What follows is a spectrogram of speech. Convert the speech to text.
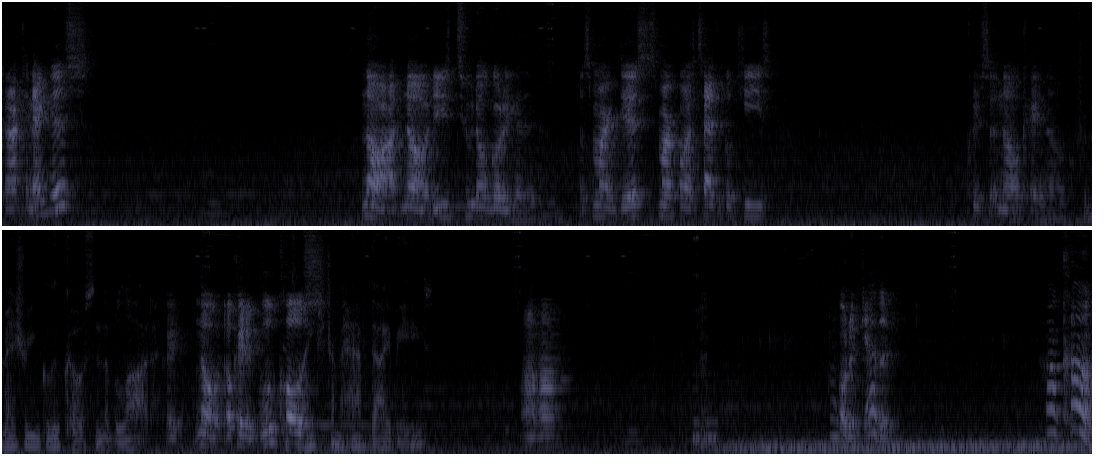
Can I connect this? No, I, no, these two don't go together. Let's mark this. Smartphone has tactical keys. No, okay, no. For measuring glucose in the blood. Okay, no, okay, the Did glucose. Langstrom have diabetes? Uh huh. Don't go together. How come?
